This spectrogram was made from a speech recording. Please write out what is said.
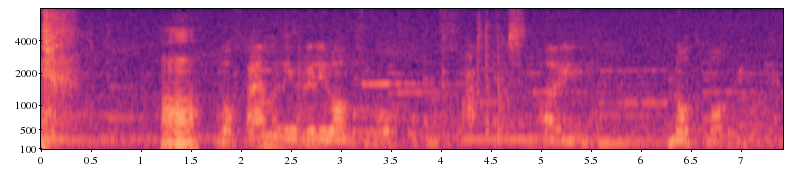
Aw. Your family really loves you, Octopus. I not bother you again.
